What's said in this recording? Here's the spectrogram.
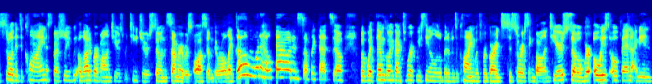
saw the decline, especially we, a lot of our volunteers were teachers. So in the summer, it was awesome. They were all like, oh, we want to help out and stuff like that. So, but with them going back to work, we've seen a little bit of a decline with regards to sourcing volunteers. So we're always open. I mean,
